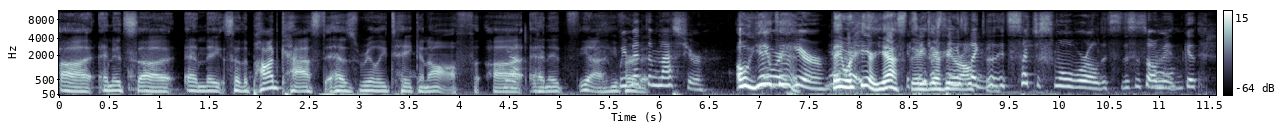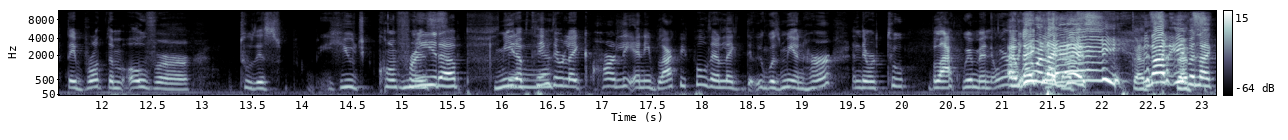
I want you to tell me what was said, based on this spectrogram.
Uh, and it's uh, and they so the podcast has really taken off, uh, Yeah. and it's yeah you've We heard met it. them last year. Oh yeah, they it were did. here. They were here. Yes, it's they, they're interesting. here It's like often. the- it's such a small world. It's this is so amazing because they brought them over to this huge conference Meetup meetup thing, thing. yeah. There were like hardly any black people. They're like it was me and her, and there were two black women. And we were And like, we were like "Hey!" this. That's- Not even like.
